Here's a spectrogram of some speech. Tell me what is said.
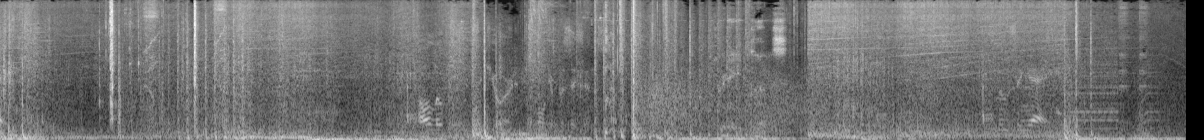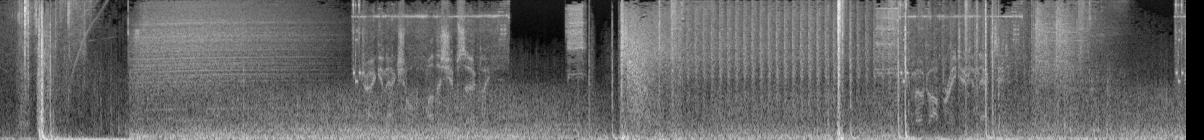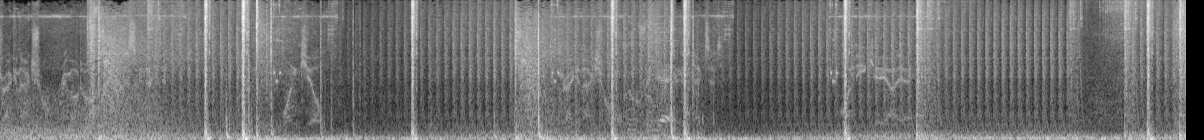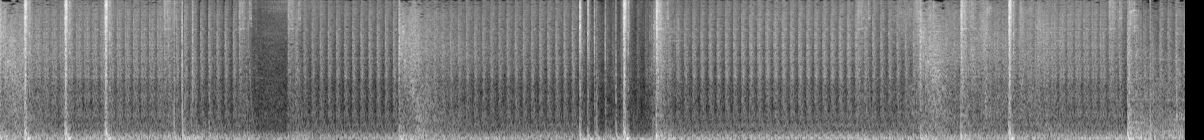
All locations secured. Hold your positions. Grenade close. Losing A. Dragon actual. Mothership circling. Remote operator connected. Dragon actual. Remote operator disconnected. One kill. Dragon actual. Losing A. Connected. One E EKIA.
